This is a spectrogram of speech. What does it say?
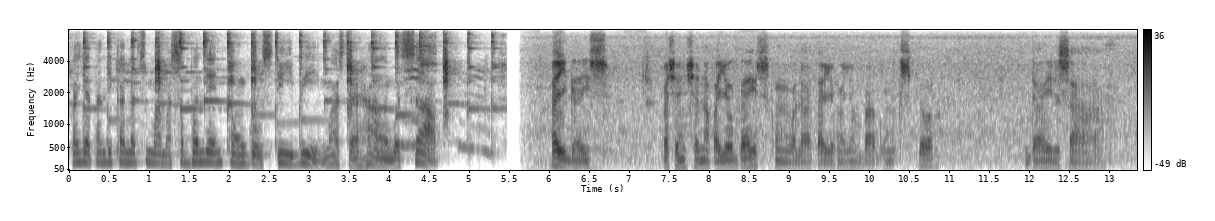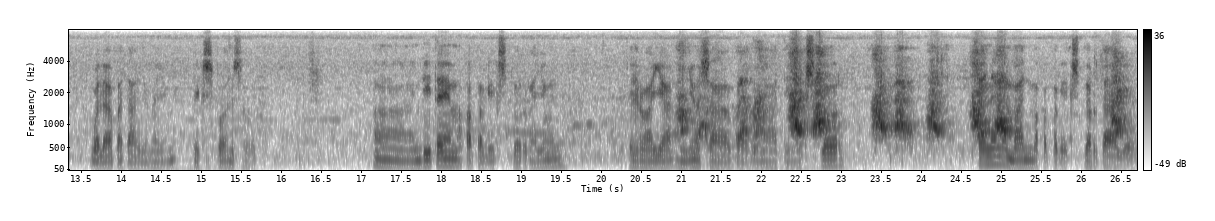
Kaya talika na't sumama sa Balentong Ghost TV. Master Hang, what's up? Hi guys, pasensya na kayo guys kung wala tayo ngayong bagong explore dahil sa wala pa tayo ngayong sponsor. Ah, hindi tayo makapag-explore ngayon pero hayaan nyo sa bago nating explore. Sana naman makapag-explore tayo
